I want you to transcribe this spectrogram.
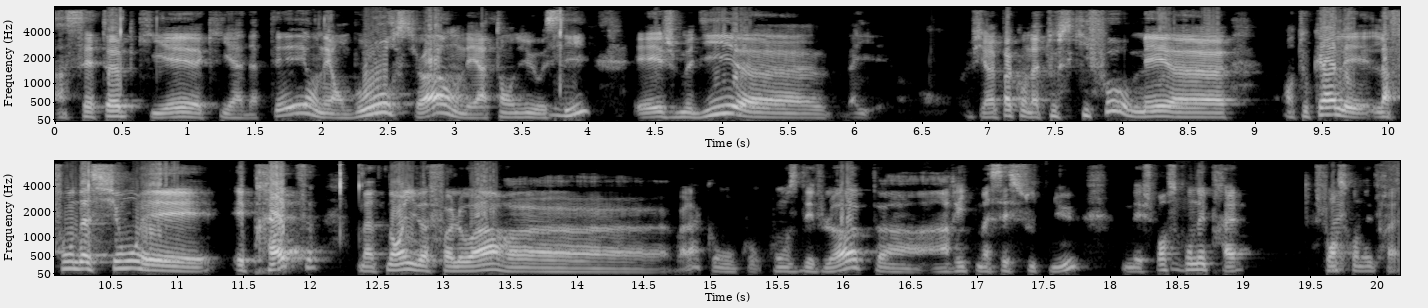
un setup qui est qui est adapté. On est en bourse, tu vois, on est attendu aussi. Et je me dis, euh, bah, je dirais pas qu'on a tout ce qu'il faut, mais euh, en tout cas, les, la fondation est, est, prête. Maintenant, il va falloir euh, voilà, qu'on se développe, un, un, rythme assez soutenu, mais je pense mmh. qu'on est prêt. Je pense qu'on est prêt.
